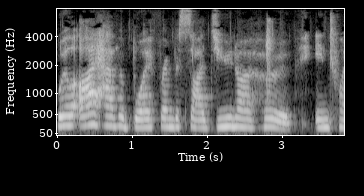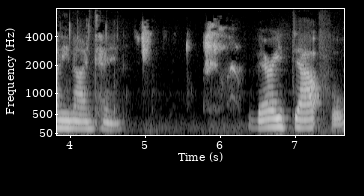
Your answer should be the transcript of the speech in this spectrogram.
Will I have a boyfriend besides you know who in 2019? Very doubtful.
